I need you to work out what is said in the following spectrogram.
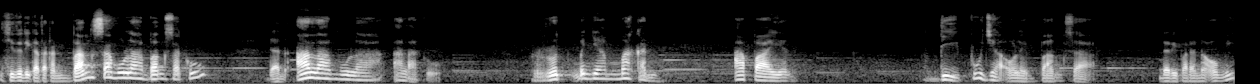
Di situ dikatakan bangsa mula bangsaku dan Allah mula Allahku. Ruth menyamakan apa yang dipuja oleh bangsa daripada Naomi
